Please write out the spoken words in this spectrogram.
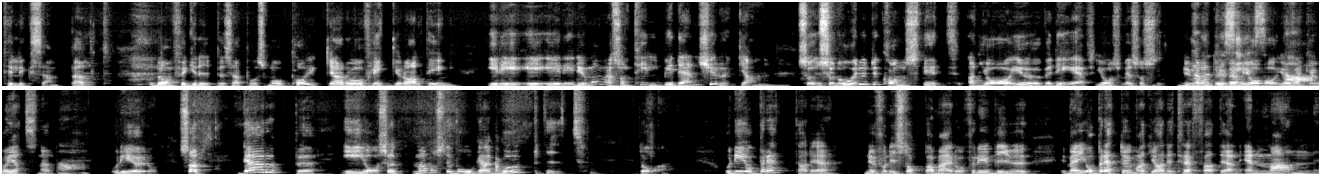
till exempel. Och de förgriper sig på små pojkar och flickor och allting. Är det, är, är det, det är ju många som tillber den kyrkan. Mm. Så, så då är det inte konstigt att jag är över det. Jag som är så... Du Ja, vet inte vem jag var. Jag Ja. verkar ju vara jättesnäll. Ja. Och det är jag ju då. Så att där uppe är jag. Så att man måste våga gå upp dit. Då. Och det jag berättade, nu får ni stoppa mig då, för det blir ju... Men jag berättade om att jag hade träffat en, en man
